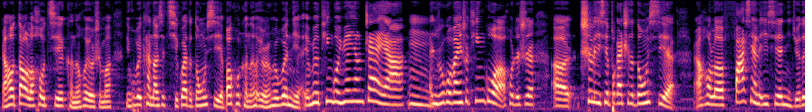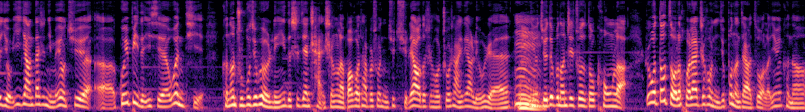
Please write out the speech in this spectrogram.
然后到了后期可能会有什么？你会不会看到一些奇怪的东西？包括可能有人会问你有没有听过鸳鸯寨呀？嗯，如果万一说听过，或者是呃吃了一些不该吃的东西，然后了发现了一些你觉得有异样，但是你没有去呃规避的一些问题，可能逐步就会有灵异的事件产生了。包括他不是说你去取料的时候，桌上一定要留人，嗯，你们绝对不能这桌子都空了。如果都走了回来之后，你就不能在这儿坐了，因为可能。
